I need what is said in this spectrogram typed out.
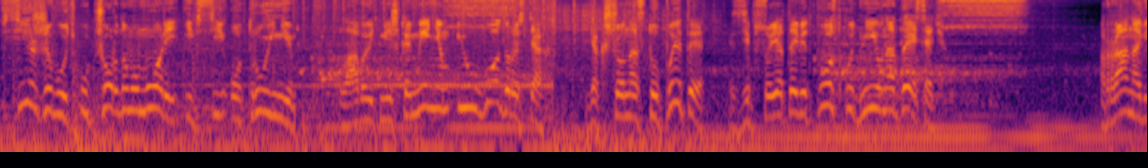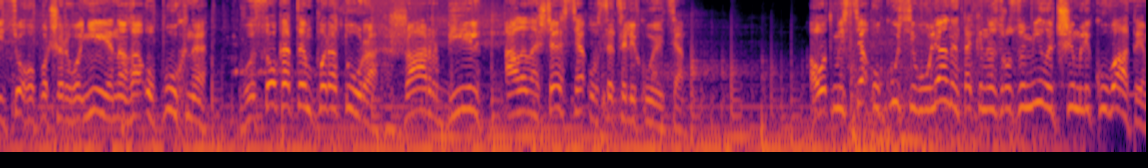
Всі живуть у Чорному морі і всі отруйні. Плавають між камінням і у водоростях. Якщо наступити, зіпсуєте відпустку днів на 10. Рана від цього почервоніє, нога опухне. Висока температура, жар, біль, але на щастя, усе це лікується. А от місця укусів уляни так і не зрозуміли, чим лікувати.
